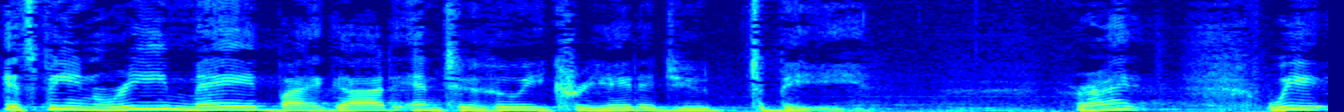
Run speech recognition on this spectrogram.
It's being remade by God into who He created you to be. Right? We,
